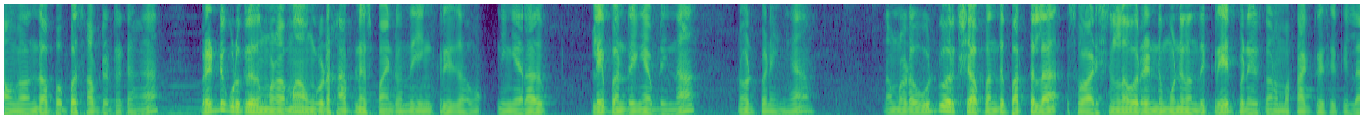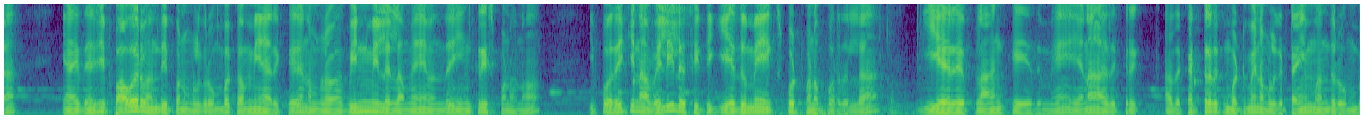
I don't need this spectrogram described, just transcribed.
அவங்க வந்து அப்பப்போ சாப்பிட்டுட்ருக்காங்க பிரெட்டு கொடுக்குறது மூலமாக அவங்களோட ஹாப்பினஸ் பாயிண்ட் வந்து இன்க்ரீஸ் ஆகும். நீங்கள் யாராவது ப்ளே பண்ணுறீங்க அப்படின்னா நோட் பண்ணிங்க. நம்மளோட வுட் ஒர்க் ஷாப் வந்து பத்தலை. ஸோ அடிஷ்னலாக ஒரு ரெண்டு மூணு வந்து க்ரியேட் பண்ணியிருக்கோம் நம்ம ஃபேக்ட்ரி சிட்டியில் எனக்கு தெரிஞ்சு பவர் வந்து இப்போ நம்மளுக்கு ரொம்ப கம்மியாக இருக்குது நம்மளோட விண்மில் எல்லாமே வந்து இன்க்ரீஸ் பண்ணணும். இப்போதைக்கு நான் வெளியில் சிட்டிக்கு எதுவுமே எக்ஸ்போர்ட் பண்ண போகிறதில்ல கியரு பிளாங்க்கு எதுவுமே. ஏன்னா அதுக்கு அதை கட்டுறதுக்கு மட்டுமே நம்மளுக்கு டைம் வந்து ரொம்ப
